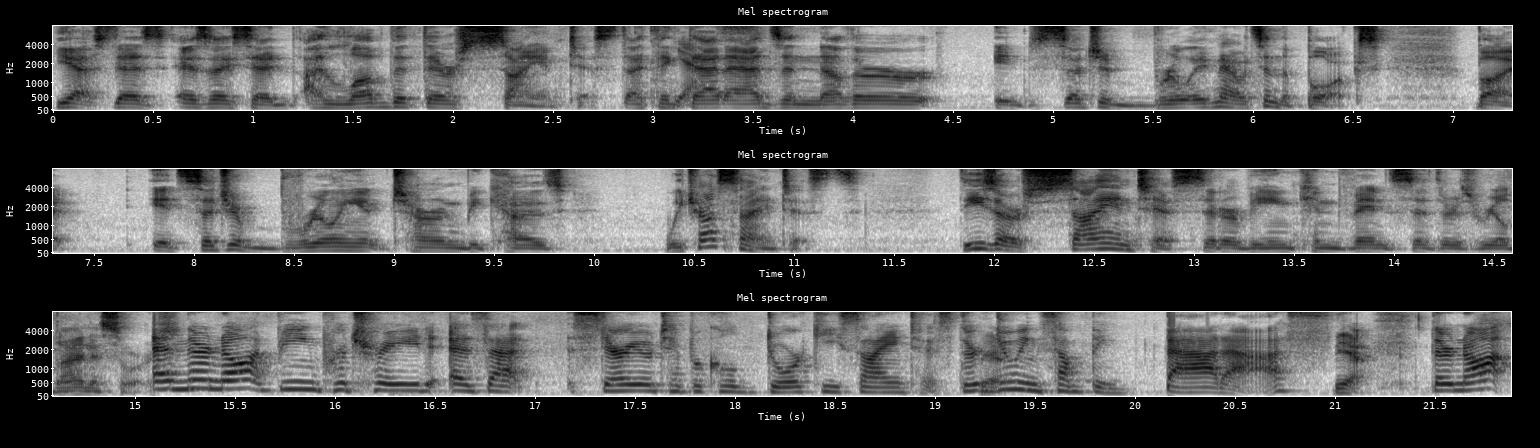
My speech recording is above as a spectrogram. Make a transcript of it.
Yes, as as I said, I love that they're scientists. I think that adds another. It's such a brilliant. Now it's in the books, but it's such a brilliant turn because we trust scientists. These are scientists that are being convinced that there's real dinosaurs. And they're not being portrayed as that stereotypical dorky scientist. They're Yeah. doing something badass. yeah, They're not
